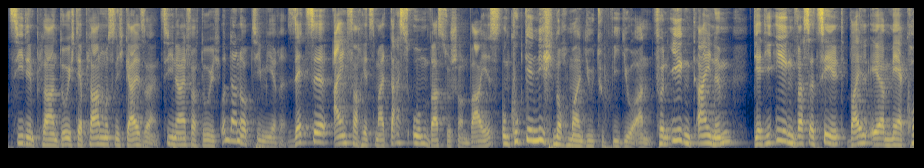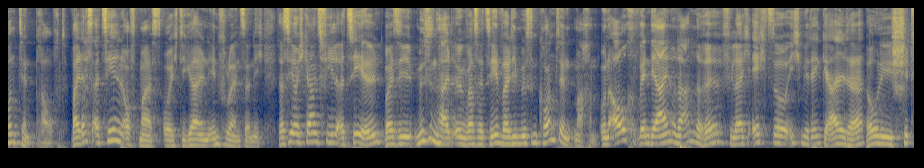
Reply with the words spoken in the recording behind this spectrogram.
zieh den Plan durch. Der Plan muss nicht geil sein. Zieh ihn einfach durch und dann optimiere. Setze einfach jetzt mal das um, was du schon weißt und guck dir nicht nochmal ein YouTube-Video an von irgendeinem, der dir irgendwas erzählt, weil er mehr Content braucht. Weil das erzählen oftmals euch die geilen Influencer nicht. Dass sie euch ganz viel erzählen, weil sie müssen halt irgendwas erzählen, weil die müssen Content machen. Und auch wenn der ein oder andere vielleicht echt so, ich mir denke, Alter, holy shit,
